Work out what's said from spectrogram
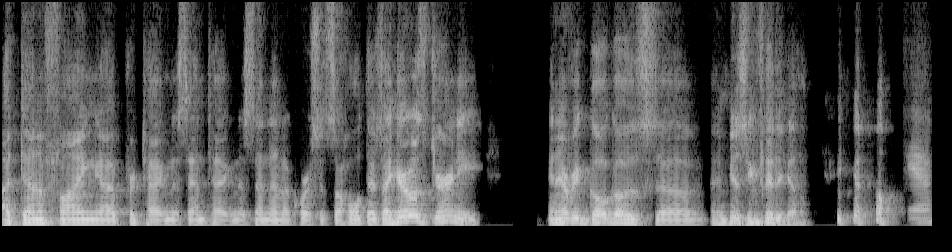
identifying uh, protagonist, antagonist, and then of course it's a whole. There's a hero's journey in every Go-Go's uh, music video. you know? Yeah.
